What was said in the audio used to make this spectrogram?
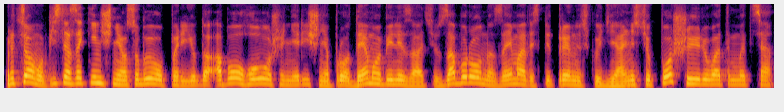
При цьому, після закінчення особливого періоду або оголошення рішення про демобілізацію, заборона займатися підприємницькою діяльністю поширюватиметься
